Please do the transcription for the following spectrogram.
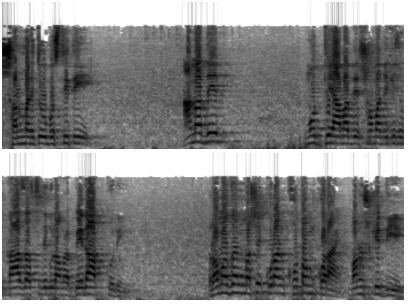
সম্মানিত উপস্থিতি, আমাদের মধ্যে, আমাদের সমাজে কিছু কাজ আছে যেগুলো আমরা বেদাত করি। রমাজান মাসে কোরআন খতম করায় মানুষকে দিয়ে।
